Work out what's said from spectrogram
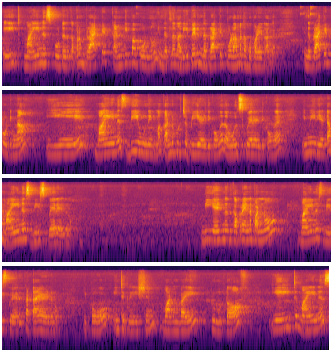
eight minus போட்டதுக்கப்புறம் ப்ராக்கெட் கண்டிப்பாக போடணும். இந்த இடத்துல நிறைய பேர் இந்த ப்ராக்கெட் போடாமல் தப்பு பண்ணிடுறாங்க. இந்த ப்ராக்கெட் போட்டிங்கன்னா ஏ மைனஸ் பி உனியமாக கண்டுபிடிச்ச பி எழுதிக்கோங்க. இந்த ஹோல் ஸ்கொயர் எழுதிக்கோங்க. இம்மீடியட்டாக மைனஸ் பி ஸ்கொயர் எழுதணும். பி எழுதினதுக்கப்புறம் என்ன பண்ணும் மைனஸ் பி ஸ்கொயர் கட்டாயம் எழுதணும். இப்போது integration one by root of eight minus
